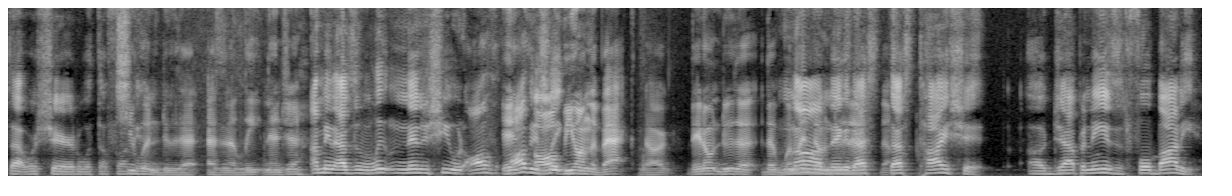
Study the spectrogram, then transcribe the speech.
that were shared with the fucking she wouldn't do that as an elite ninja I mean, as an elite ninja, she would all it obviously. all be on the back dog they don't do the the women no, nigga, that that's that's Thai shit. Uh, Japanese is full body.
